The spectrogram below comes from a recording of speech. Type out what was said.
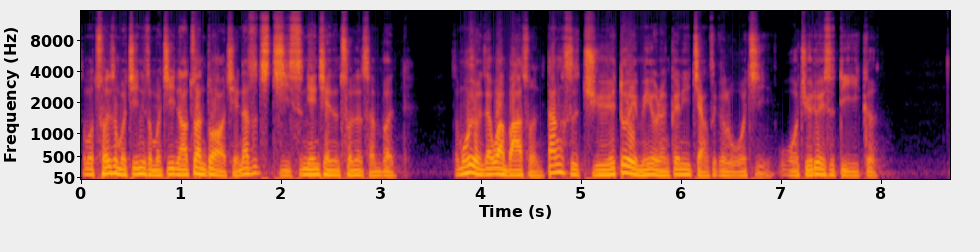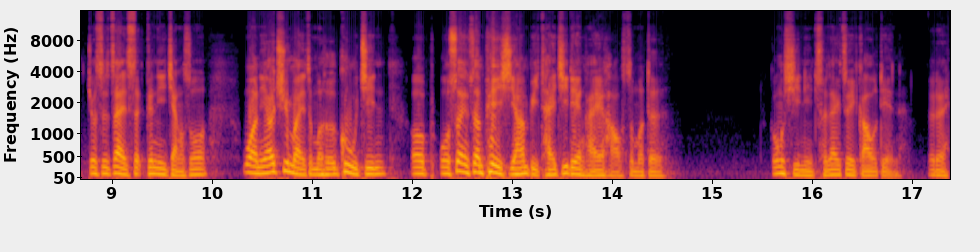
什么存什么金什么金，然后赚多少钱，那是几十年前的存的成本。怎么会有人在万八存？当时绝对没有人跟你讲这个逻辑，我绝对是第一个，就是在跟你讲说，哇，你要去买什么和固金哦，我算一算配息好像比台积电还好什么的。恭喜你存在最高点，对不对？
